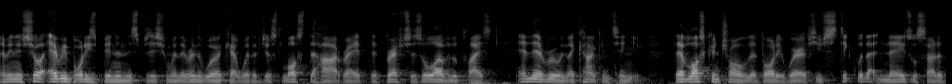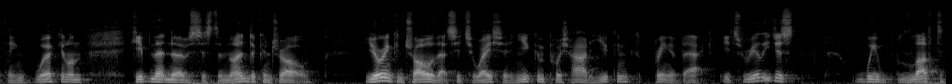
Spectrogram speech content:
I mean, I'm sure everybody's been in this position when they're in the workout where they've just lost their heart rate, their breath's just all over the place, and they're ruined. They can't continue. They've lost control of their body. Where if you stick with that nasal side of things, working on keeping that nervous system under control, you're in control of that situation. You can push harder. You can bring it back. It's really just we love to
